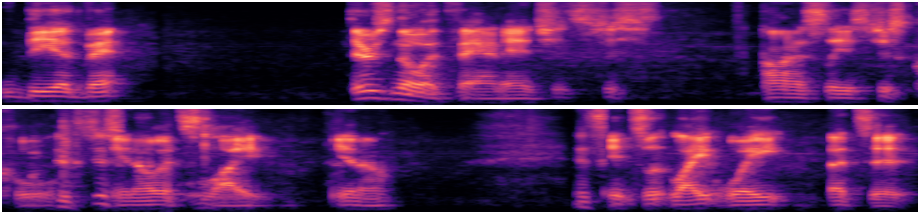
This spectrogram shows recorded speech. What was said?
the advan there's no advantage. It's just honestly, it's just cool. It's just you know, it's light. You know, It's- it's lightweight. That's it.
